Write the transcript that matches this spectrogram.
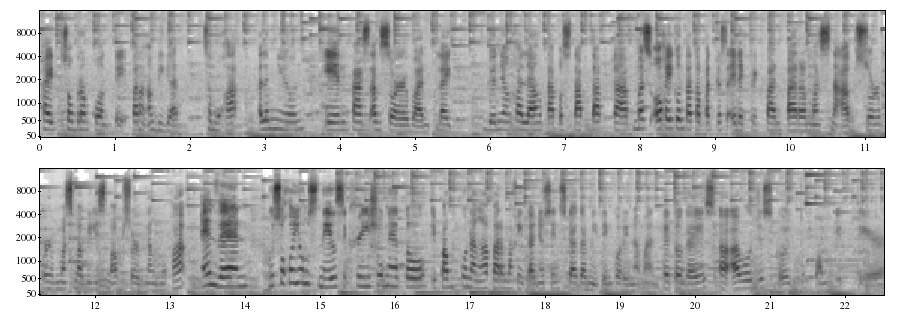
kahit sobrang konti, parang ang bigat sa mukha. Alam niyo yun? And fast absorbent. Like, ganyan ka lang, tapos tap, tap, tap. Mas okay kung tatapat ka sa electric fan para mas na-absorb or mas mabilis ma-absorb ng muka. And then, gusto ko yung snail secretion nito. Ipump ko na nga para makita nyo since gagamitin ko rin naman. Ito guys, uh, I will just go to pump it there.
